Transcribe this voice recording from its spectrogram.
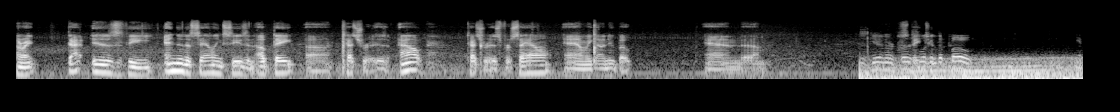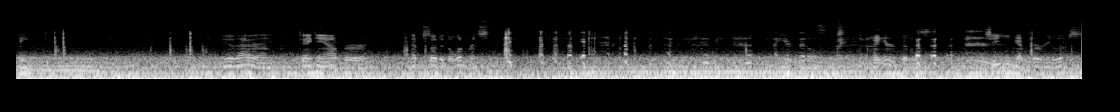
All right. That is the end of the sailing season update. Uh, Tetra is out. Tetra is for sale, and we got a new boat and um, getting our first look tuned. at the boat. Yippee. Either that or I'm out for an episode of Deliverance. I hear fiddles. I hear fiddles. Gee, you got pretty lips.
